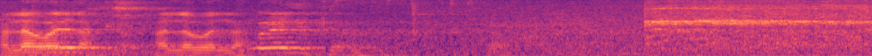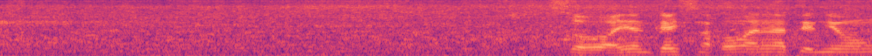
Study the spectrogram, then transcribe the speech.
Hala wala. Hala wala. So ayan guys, nakuha na natin yung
